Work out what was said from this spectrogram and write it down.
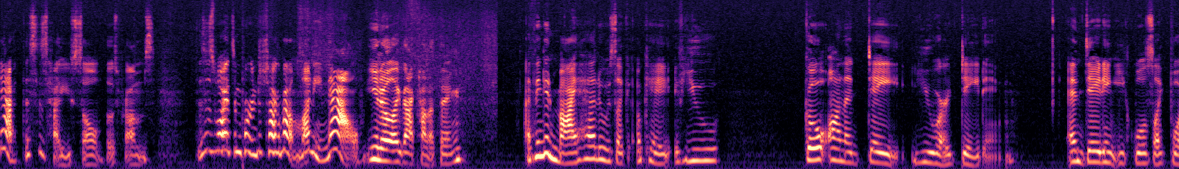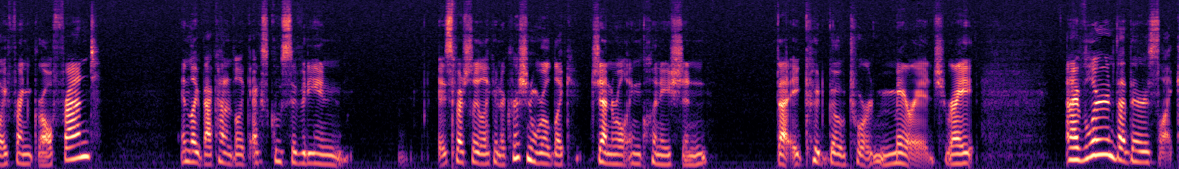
yeah, this is how you solve those problems. This is why it's important to talk about money now, you know, like that kind of thing. I think in my head it was like, okay, if you go on a date, you are dating. And dating equals like boyfriend, girlfriend. And like that kind of like exclusivity and especially like in a Christian world, like general inclination that it could go toward marriage, right? And I've learned that there's like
